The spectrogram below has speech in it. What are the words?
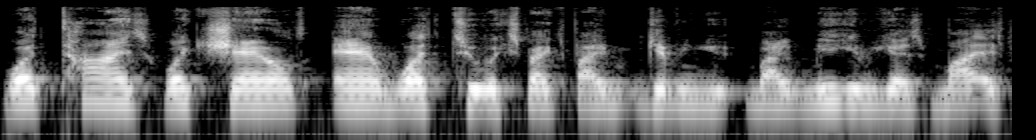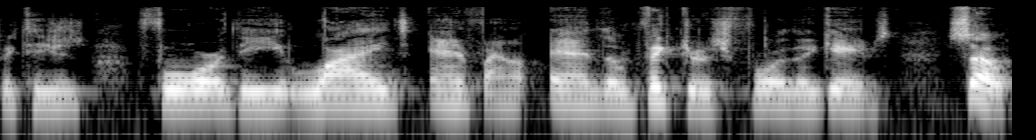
what times, what channels, and what to expect by giving you by me giving you guys my expectations for the lines and final and the victors for the games. So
